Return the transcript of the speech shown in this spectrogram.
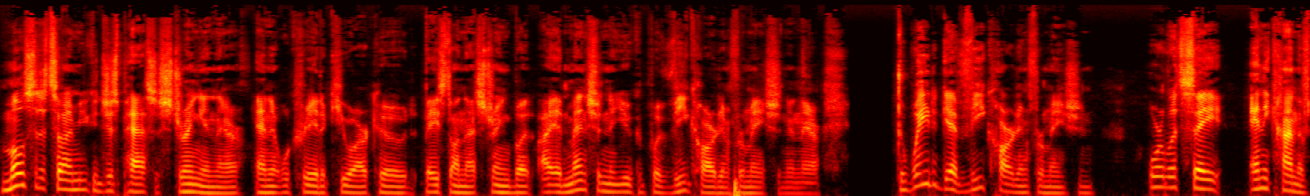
Most of the time, you could just pass a string in there and it will create a QR code based on that string. But I had mentioned that you could put vCard information in there. The way to get vCard information, or let's say any kind of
